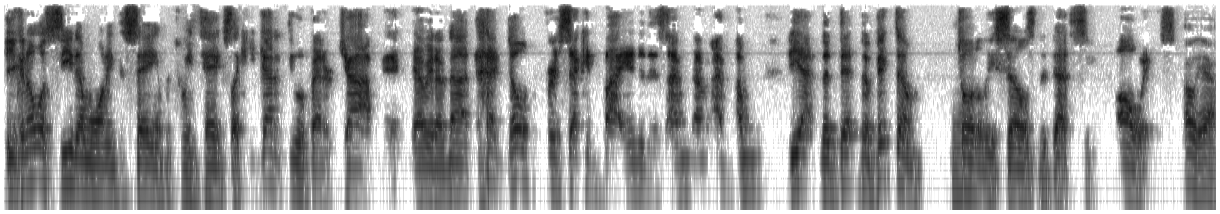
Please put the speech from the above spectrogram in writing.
you can almost see them wanting to say in between takes, like, you got to do a better job, man. I mean, I'm not, I don't for a second buy into this. I'm, I'm, I'm, I'm yeah, the, de- the victim totally sells the death scene, always. Oh yeah,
